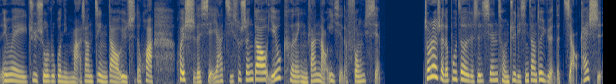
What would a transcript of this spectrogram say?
因为据说如果你马上进到浴池的话，会使得血压急速升高，也有可能引发脑溢血的风险。冲热水的步骤则是先从距离心脏最远的脚开始，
